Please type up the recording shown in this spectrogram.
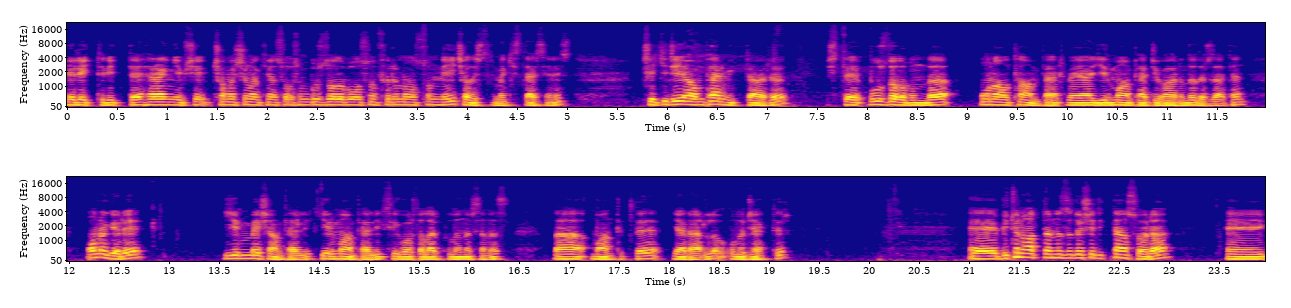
elektrikte herhangi bir şey çamaşır makinesi olsun, buzdolabı olsun, fırın olsun neyi çalıştırmak isterseniz çekeceği amper miktarı işte buzdolabında 16 amper veya 20 amper civarındadır zaten. Ona göre 25 amperlik, 20 amperlik sigortalar kullanırsanız daha mantıklı, yararlı olacaktır. Ee, bütün hatlarınızı döşedikten sonra e,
